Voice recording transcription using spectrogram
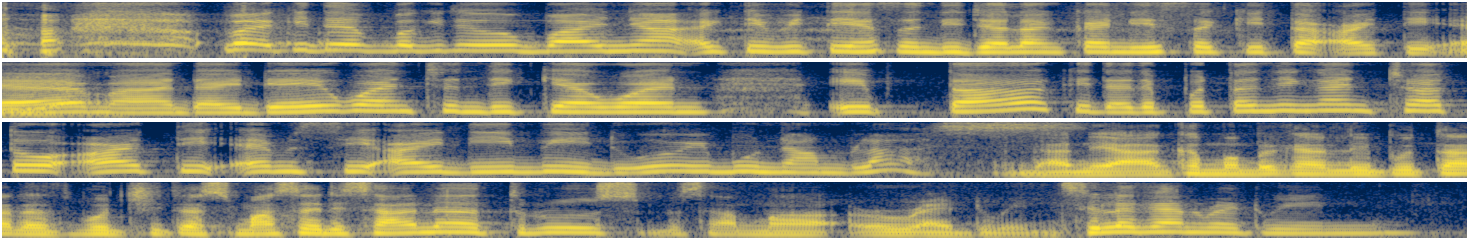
Baik, kita begitu banyak aktiviti yang sedang dijalankan di sekitar RTM. Ya. Dari Dewan Cendekiawan IPTA, kita ada pertandingan catur RTM CIDB 2016. Dan yang akan memberikan liputan ataupun cerita semasa di sana terus bersama Redwin. Silakan Redwin.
